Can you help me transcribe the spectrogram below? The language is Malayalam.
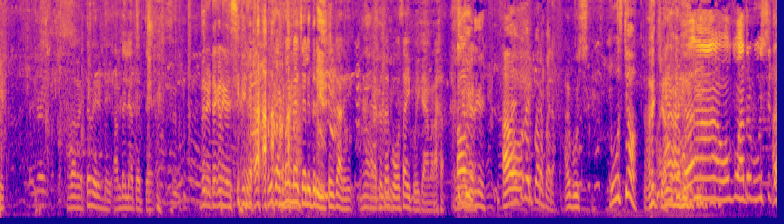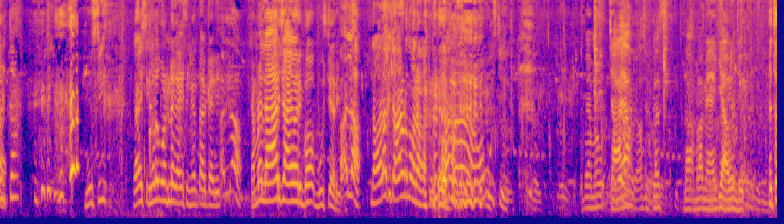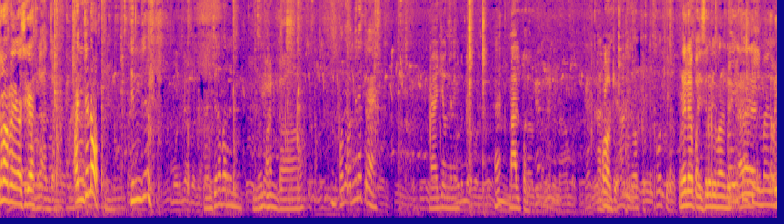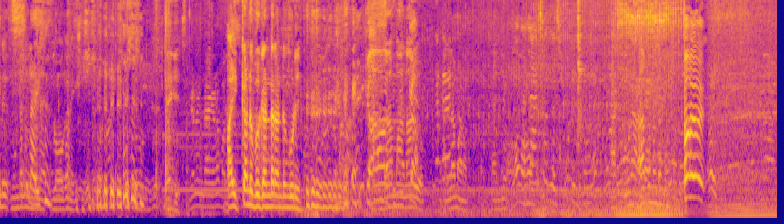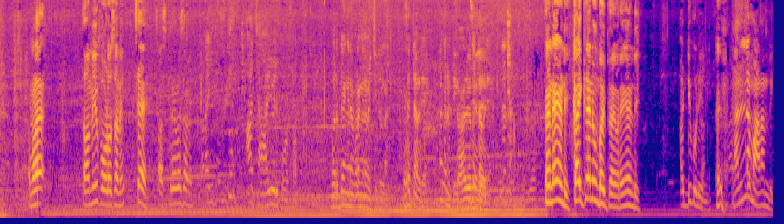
ഇത് റീടേക്കാണ് കഴിച്ച് സംഭവം എന്താ വെച്ചാൽ ഇത് റീടേക്ക് ആണ്. നേരത്തെ പോസ് ആയി പോയി ക്യാമറ ബൂസ്റ്റോ മാത്രം ബൂസ്റ്റ് ബൂസ്റ്റ് ഗായ്സ് നിങ്ങളെ കൂടെ ഗായ്സ് ഇങ്ങനത്തെ ആൾക്കാര്. നമ്മളെല്ലാരും ചായ പറയുമ്പോ ബൂസ്റ്റ് അറിയും അല്ല നാലാക്ക് ചായ പറഞ്ഞാ ബൂസ്റ്റ് അപ്പൊ നമ്മൾ ചായ പ്ലസ് നമ്മളെ മാഗി ആവുന്നുണ്ട്. എത്ര അഞ്ചെണ്ണം. അഞ്ചെണ്ണോ? പറഞ്ഞു. ഒന്നിന് എത്ര? മാഗി ഒന്നിന്? നാല്പത്. ഓക്കെ. ഇവിടെ പൈസ ബ്ലോഗാണ് അയക്കാണ്ട് വികണ്ട രണ്ടും കൂടി. നല്ല മണം. നമ്മളെ തമി ഫോളോസ് ആണ്. ചേ സബ്സ്ക്രൈബേഴ്സ് ആണ്. ആ ചായ ഒരു ഫോട്ടോ വെറുതെ അങ്ങനെ ഇവിടെ അങ്ങനെ വെച്ചിട്ടുള്ള. സെറ്റ് ആവില്ലേ അങ്ങനെ ഉണ്ട്. കഴിക്കുന്നതിന് മുമ്പ് അഭിപ്രായം പറയാം. എങ്ങനെയുണ്ട്? അടിപൊളിയാണ്. നല്ല മണുണ്ട്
